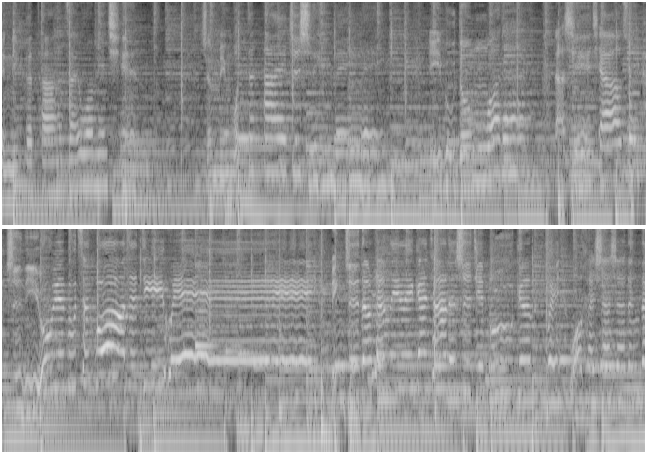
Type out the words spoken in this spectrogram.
见你和他在我面前，证明我的爱只是愚昧。你不懂我的那些憔悴，是你永远不曾过的体会。明知道让你离开他的世界不可能会，我还傻傻等到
